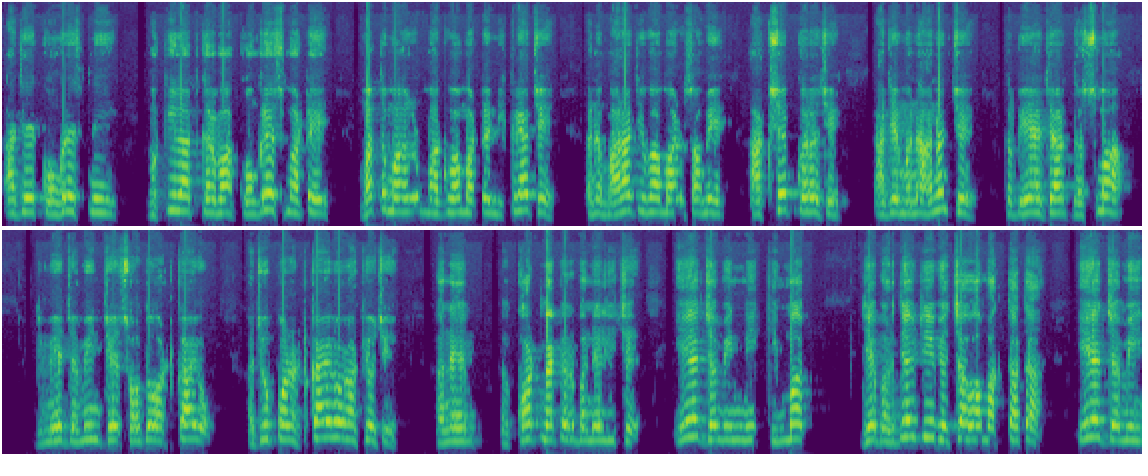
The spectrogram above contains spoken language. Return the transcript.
આજે કોંગ્રેસની વકીલાત કરવા કોંગ્રેસ માટે મત માગવા માટે નીકળ્યા છે અને મારા જેવા માણસ સામે આક્ષેપ કરે છે. આજે મને આનંદ છે કે બે હજાર દસમાં મેં જમીન છે સોદો અટકાયો, હજુ પણ અટકાયેલો રાખ્યો છે અને કોર્ટ મેટર બનેલી છે. એ જમીનની કિંમત જે બળદેવજી વેચાવવા માંગતા હતા, એ જમીન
